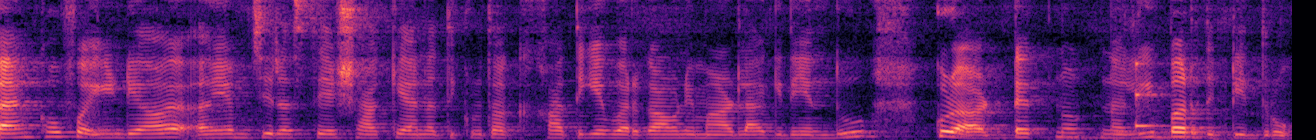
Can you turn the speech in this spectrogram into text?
Bank of India, MG ರಸ್ತೆಯ ಶಾಖೆ ಅನಧಿಕೃತ ಖಾತೆಗೆ ವರ್ಗಾವಣೆ ಮಾಡಲಾಗಿದೆ ಎಂದು ಕೂಡ ಡೆತ್ ನೋಟ್ನಲ್ಲಿ ಬರೆದಿಟ್ಟಿದ್ರು.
